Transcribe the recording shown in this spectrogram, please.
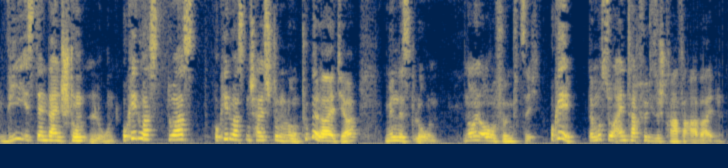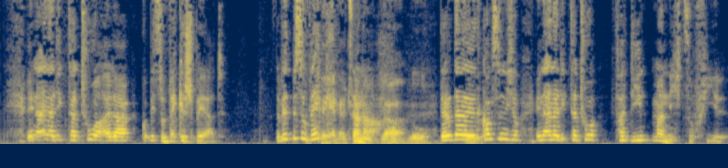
Wie ist denn dein Stundenlohn? Okay, du hast, du hast, okay, du hast einen scheiß Stundenlohn. Tut mir leid, ja. Mindestlohn. 9,50 Euro. Okay, dann musst du einen Tag für diese Strafe arbeiten. In einer Diktatur, Alter, bist du weggesperrt. Da bist du weg Ja, ja, natürlich, danach. klar, lo. Da, da kommst du nicht so. In einer Diktatur verdient man nicht so viel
